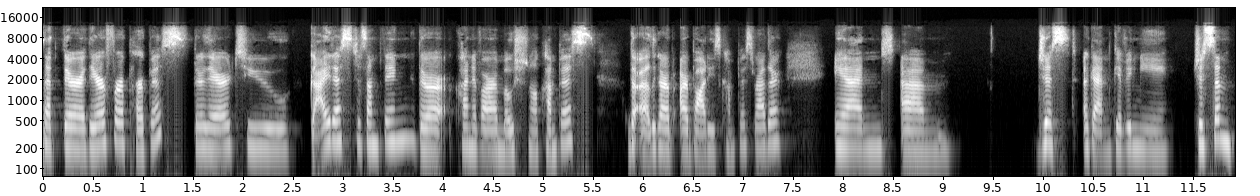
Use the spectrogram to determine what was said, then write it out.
that they're there for a purpose. They're there to guide us to something. They're kind of our emotional compass, the, uh, like our, our body's compass, rather. And um, just again, giving me just some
